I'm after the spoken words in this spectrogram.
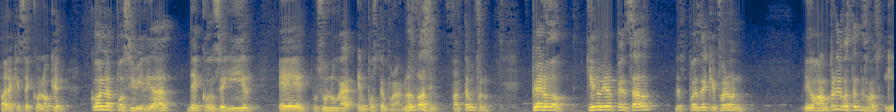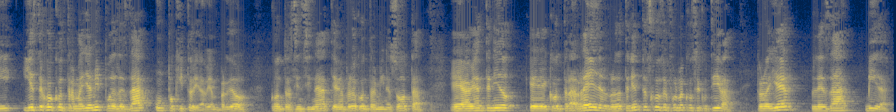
para que se coloquen con la posibilidad de conseguir eh, pues un lugar en postemporada. No es fácil, falta Búfalo. Pero, ¿quién hubiera pensado después de que fueron, digo, han perdido bastantes juegos y, y este juego contra Miami pues les da un poquito vida. Habían perdido contra Cincinnati, habían perdido contra Minnesota, eh, habían tenido contra Raiders, ¿verdad? Tenían tres juegos de forma consecutiva, pero ayer les da vida.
